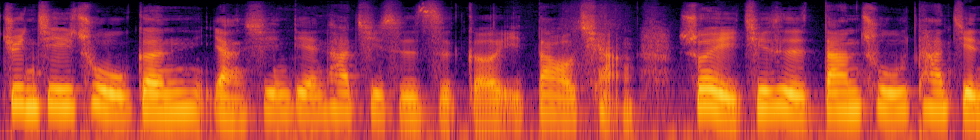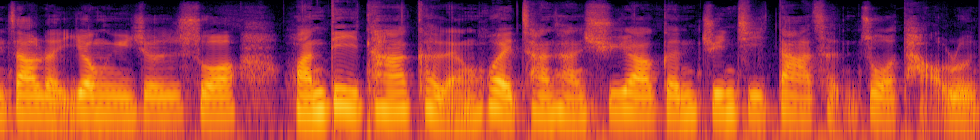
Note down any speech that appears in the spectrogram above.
军机处跟养心殿，它其实只隔一道墙，所以其实当初它建造的用意就是说，皇帝他可能会常常需要跟军机大臣做讨论，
